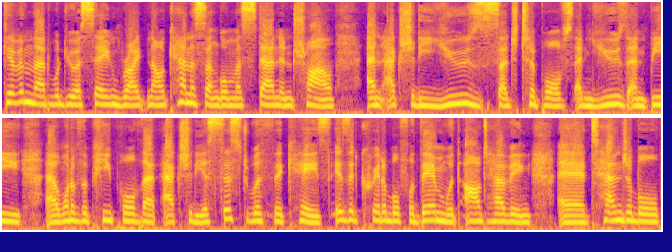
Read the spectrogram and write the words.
given that what you are saying right now, can a Sangoma stand in trial and actually use such tip-offs and use and be uh, one of the people that actually assist with the case? Is it credible for them without having uh, tangible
